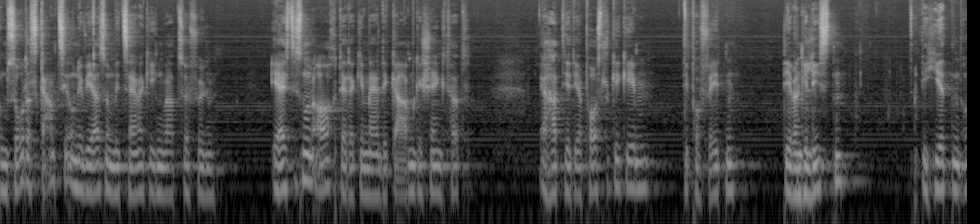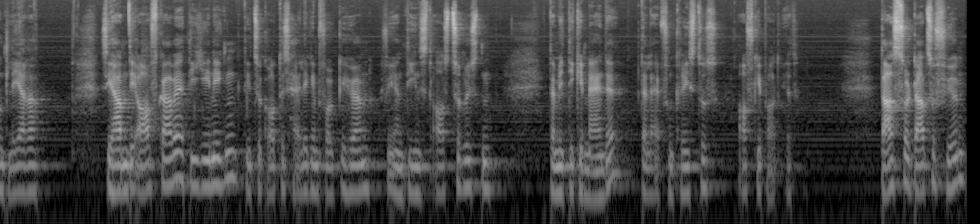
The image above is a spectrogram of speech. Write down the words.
um so das ganze Universum mit seiner Gegenwart zu erfüllen. Er ist es nun auch, der der Gemeinde Gaben geschenkt hat. Er hat ihr die Apostel gegeben, die Propheten, die Evangelisten, die Hirten und Lehrer. Sie haben die Aufgabe, diejenigen, die zu Gottes heiligem Volk gehören, für ihren Dienst auszurüsten, damit die Gemeinde, der Leib von Christus, aufgebaut wird. Das soll dazu führen,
